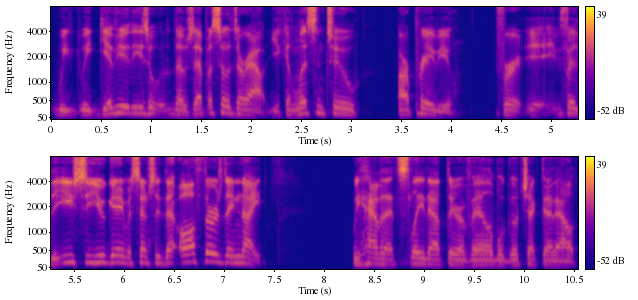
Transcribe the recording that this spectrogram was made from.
we we give you these. Those episodes are out. You can listen to our preview for for the ECU game. Essentially, that all Thursday night. We have that slate out there available. Go check that out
